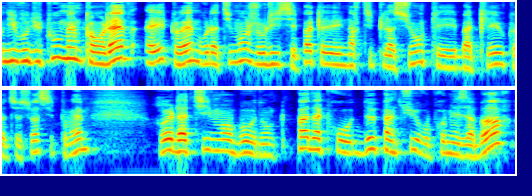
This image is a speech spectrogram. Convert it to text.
au niveau du cou, même quand on lève, est quand même relativement jolie. C'est pas une articulation qui est bâclée ou quoi que ce soit. C'est quand même relativement beau. Donc, pas d'accro de peinture au premier abord.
